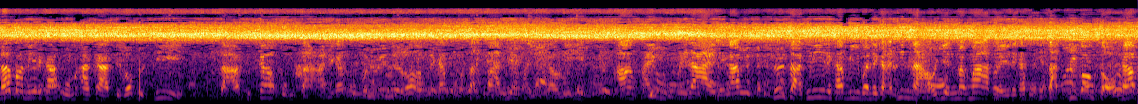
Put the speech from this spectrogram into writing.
แล้วตอนนี้นะครับผมอากาศติดลบอยู่ที่ 39 องศานะครับผมบริเวณโดยรอบนะครับผมสัตว์ป่าที่อาศัยอยู่แถวนี้อาศัยอยู่ไม่ได้นะครับเนื่องจากที่นี่นะครับมีบรรยากาศที่หนาวเย็นมากๆเลยนะครับผมตัดที่กล้องสองครับ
